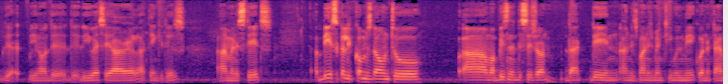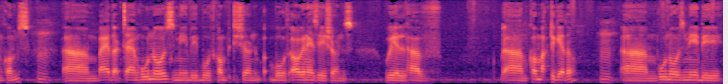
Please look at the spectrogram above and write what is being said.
the you know the, the, the USARL, I think it is, um, in the states. Basically, it comes down to um, a business decision that Dane and his management team will make when the time comes. Hmm. Um, by that time, who knows? Maybe both competition, both organizations will have um, come back together. Hmm. Um, who knows? Maybe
